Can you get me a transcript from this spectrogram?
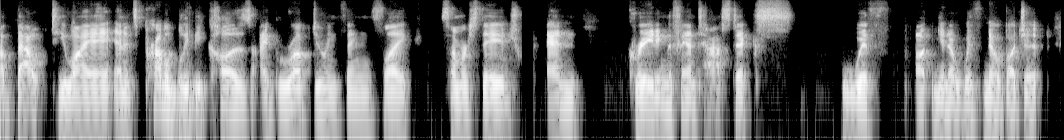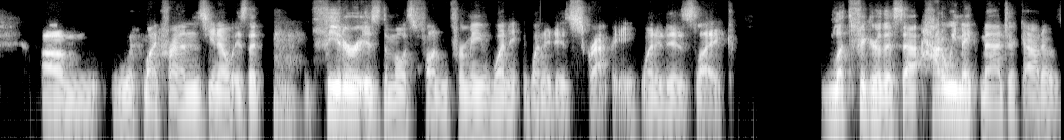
about TYA. And it's probably because I grew up doing things like Summer Stage and creating the fantasticks with, uh, you know, with no budget um with my friends you know is that theater is the most fun for me when it when it is scrappy when it is like let's figure this out. How do we make magic out of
